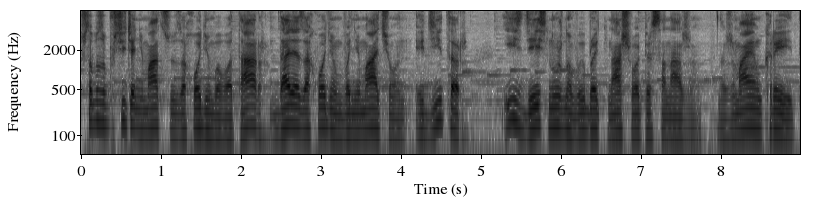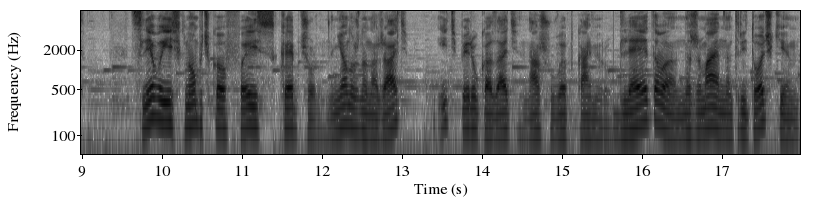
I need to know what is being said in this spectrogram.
Чтобы запустить анимацию, заходим в аватар, далее заходим в Animation Editor, и здесь нужно выбрать нашего персонажа. Нажимаем Create. Слева есть кнопочка Face Capture, на нее нужно нажать и теперь указать нашу веб-камеру. Для этого нажимаем на три точки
